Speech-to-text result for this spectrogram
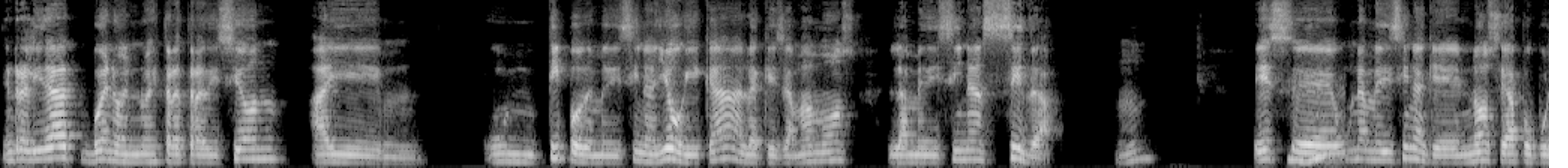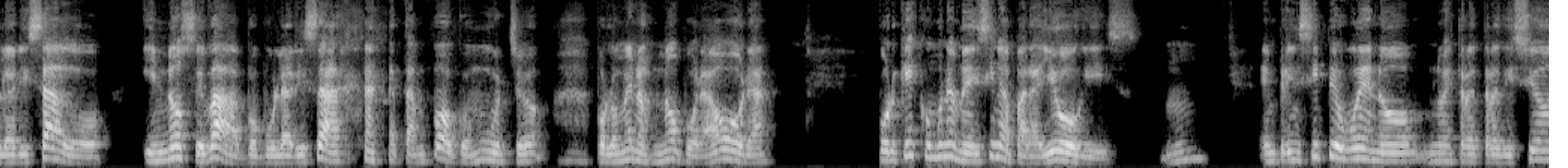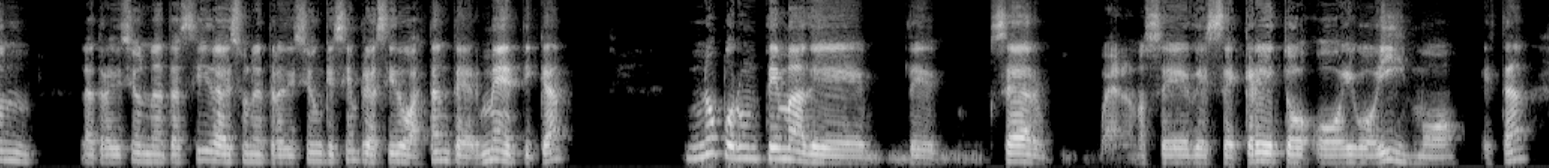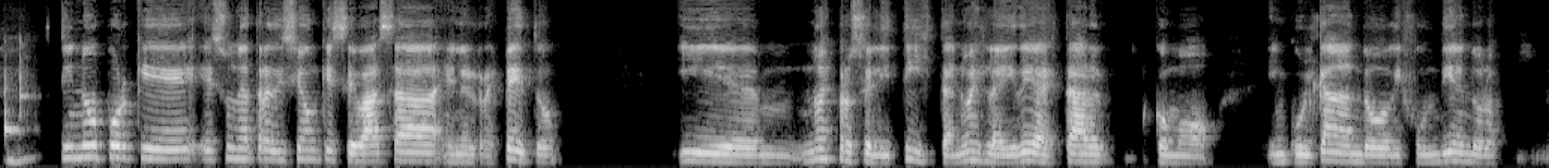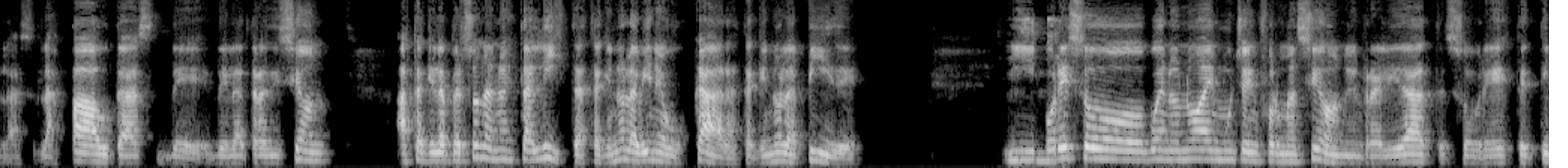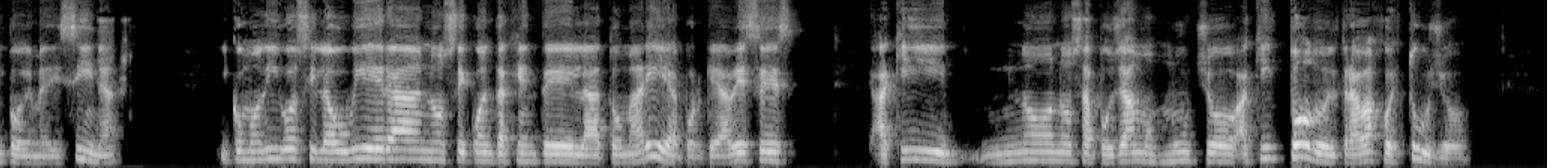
En realidad, bueno, en nuestra tradición hay mm, un tipo de medicina yógica a la que llamamos la medicina siddha. Es eh, una medicina que no se ha popularizado y no se va a popularizar tampoco mucho, por lo menos no por ahora, porque es como una medicina para yogis. En principio, bueno, nuestra tradición, la tradición natacida, es una tradición que siempre ha sido bastante hermética, no por un tema de, de ser, bueno, no sé, de secreto o egoísmo, ¿está? Sino porque es una tradición que se basa en el respeto y em, no es proselitista, no es la idea estar como inculcando, difundiendo las, pautas de, de, la tradición hasta que la persona no está lista, hasta que no la viene a buscar, hasta que no la pide. Y por eso, bueno, no hay mucha información en realidad sobre este tipo de medicina. Y como digo, si la hubiera, no sé cuánta gente la tomaría, porque a veces aquí no nos apoyamos mucho, aquí todo el trabajo es tuyo,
